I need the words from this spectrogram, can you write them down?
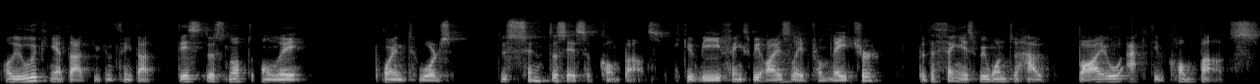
while you're looking at that, you can think that this does not only point towards the synthesis of compounds. It could be things we isolate from nature, but the thing is we want to have bioactive compounds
